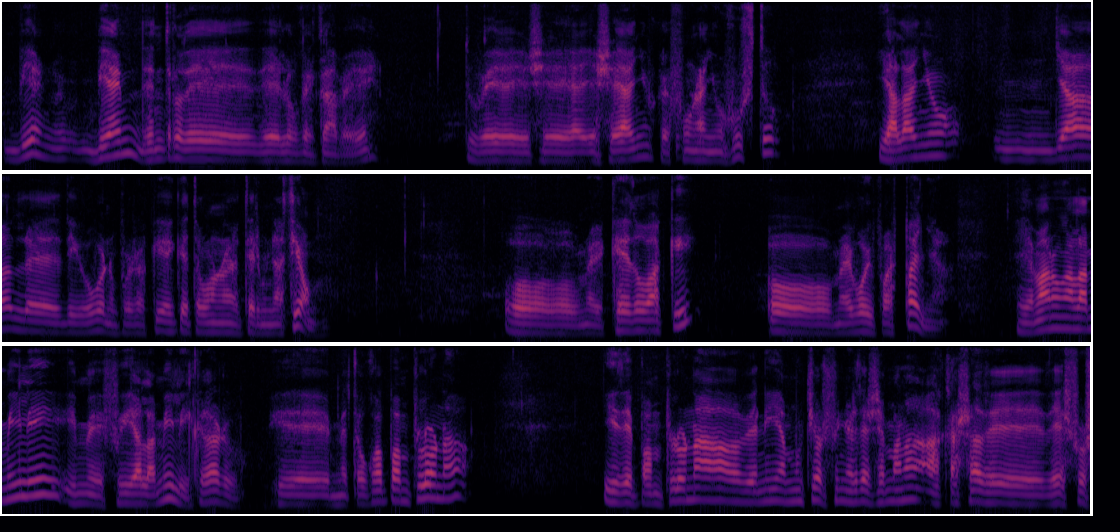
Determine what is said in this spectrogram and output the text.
bien, bien dentro de, de lo que cabe. ¿eh? Tuve ese, ese, año, que fue un año justo, y al año mm, ya le digo, bueno, pues aquí hay que tomar una determinación. O me quedo aquí o me voy para España. Me llamaron a la mili y me fui a la mili, claro. Y eh, me tocó a Pamplona y de Pamplona venía muchos fines de semana a casa de, de, esos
